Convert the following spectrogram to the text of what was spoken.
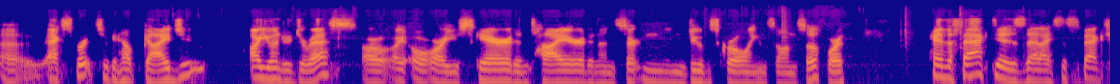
uh, experts who can help guide you? Are you under duress or, or, or, are you scared and tired and uncertain and doom scrolling and so on and so forth and the fact is that i suspect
